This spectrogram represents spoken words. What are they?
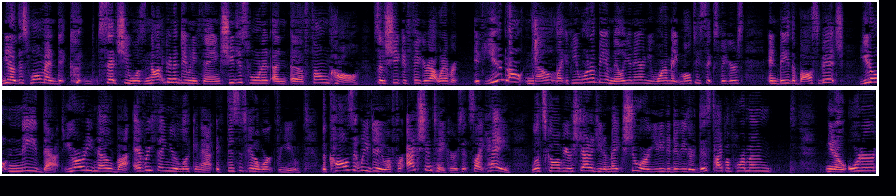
you know, this woman that could, said she was not going to do anything. She just wanted a, a phone call so she could figure out whatever. If you don't know, like if you want to be a millionaire and you want to make multi six figures and be the boss bitch, you don't need that. You already know by everything you're looking at if this is going to work for you. The calls that we do are for action takers. It's like, hey, let's go over your strategy to make sure you need to do either this type of hormone, you know, order,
